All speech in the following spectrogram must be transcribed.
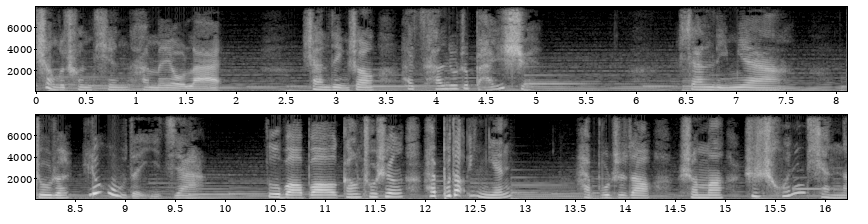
上的春天还没有来，山顶上还残留着白雪。山里面啊，住着鹿的一家。鹿宝宝刚出生，还不到一年，还不知道什么是春天呢。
